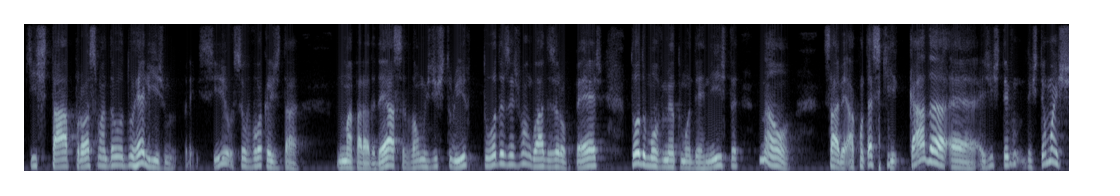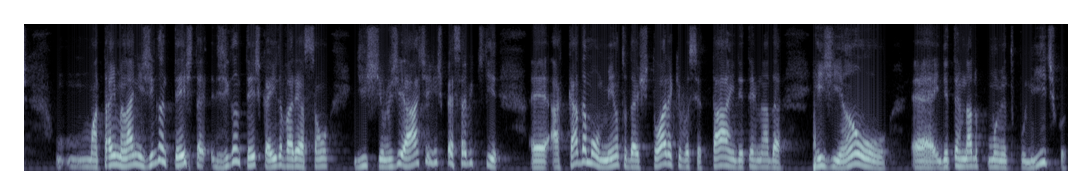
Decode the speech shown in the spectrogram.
que está próxima do, do realismo. Se, se eu vou acreditar numa parada dessa, vamos destruir todas as vanguardas europeias, todo o movimento modernista. Não, sabe? Acontece que cada é, a gente teve, a gente tem umas uma timeline gigantesca, gigantesca aí da variação de estilos de arte. A gente percebe que é, a cada momento da história que você está em determinada região, é, em determinado momento político,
